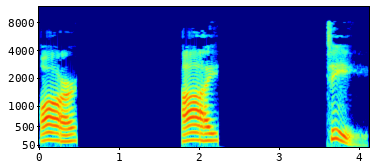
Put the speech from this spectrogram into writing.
r i t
